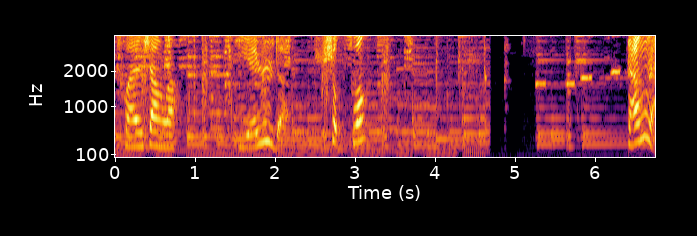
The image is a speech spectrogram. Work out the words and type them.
穿上了节日的盛装。当然。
